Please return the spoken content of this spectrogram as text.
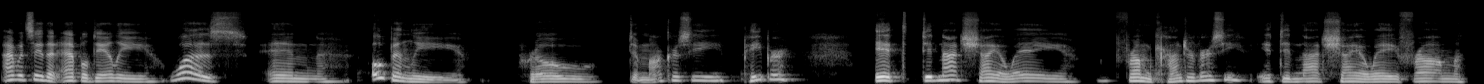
I would say that Apple Daily was an openly pro democracy paper. It did not shy away from controversy. It did not shy away from,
